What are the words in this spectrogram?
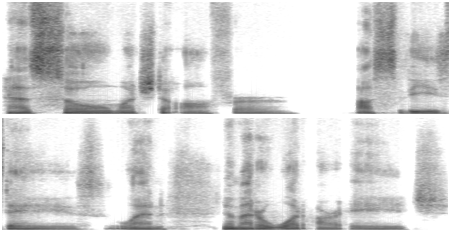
has so much to offer us these days when no matter what our age,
